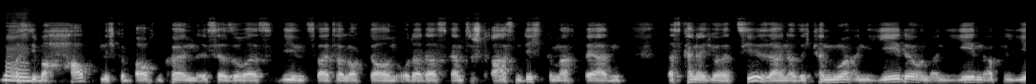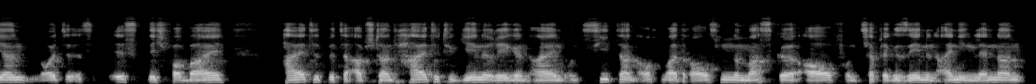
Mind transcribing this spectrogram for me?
Mhm. Was die überhaupt nicht gebrauchen können, ist ja sowas wie ein zweiter Lockdown oder dass ganze Straßen dicht gemacht werden das kann ja nicht unser Ziel sein. Also ich kann nur an jede und an jeden appellieren, Leute, es ist nicht vorbei. Haltet bitte Abstand, haltet Hygieneregeln ein und zieht dann auch mal draußen eine Maske auf. Und ich habe ja gesehen, in einigen Ländern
